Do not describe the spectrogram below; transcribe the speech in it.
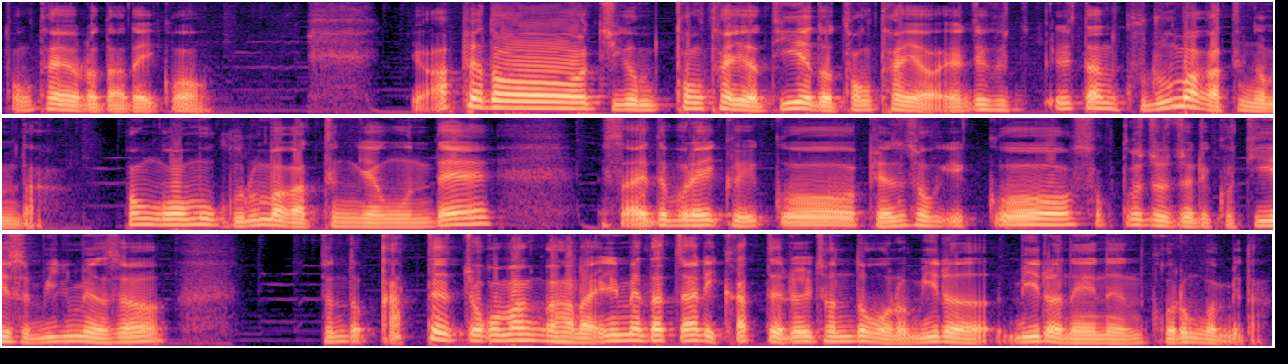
통타이어로 다 돼 있고 이 앞에도 지금 통타이어 뒤에도 통타이어 그- 일단 구루마 같은 겁니다. 통고무 구루마 같은 경우인데 사이드 브레이크 있고 변속 있고 속도 조절 있고 뒤에서 밀면서 전동 카트 조그만 거 하나 1m짜리 카트를 전동으로 밀어 밀어내는 그런 겁니다.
